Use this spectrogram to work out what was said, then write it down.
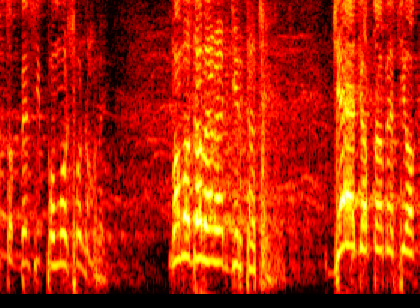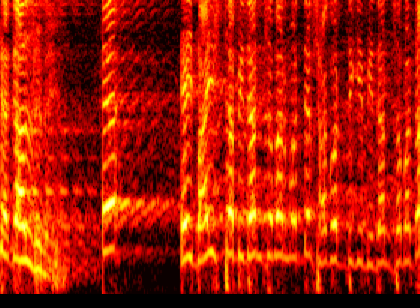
অত বেশি প্রমোশন হবে। মমতা ব্যানার্জির কাছে, যে যত বেশি ওকে গাল দেবে এই বাইশটা বিধানসভার মধ্যে সাগরদিঘি বিধানসভাটা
